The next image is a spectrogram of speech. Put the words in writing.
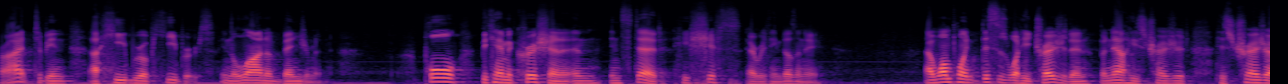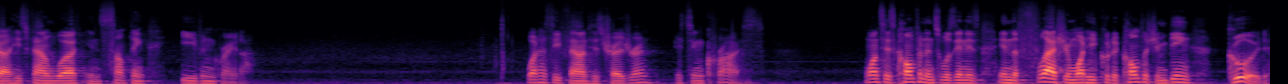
right? To be a Hebrew of Hebrews in the line of Benjamin. Paul became a Christian, and instead, he shifts everything, doesn't he? At one point, this is what he treasured in, but now he's treasured his treasure, he's found worth in something even greater. What has he found his treasure in? It's in Christ. Once his confidence was in, his, in the flesh and what he could accomplish in being good.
